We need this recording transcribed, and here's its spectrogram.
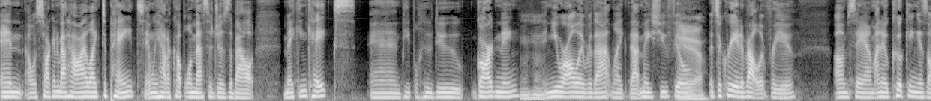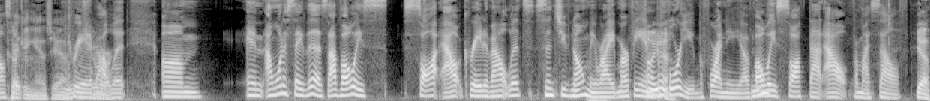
And I was talking about how I like to paint, and we had a couple of messages about making cakes and people who do gardening, and you were all over that. Like that makes you feel Yeah. it's a creative outlet for you. Um, Sam, I know cooking is also Cooking is, yeah, creative sure. outlet. Um, and I want to say this: I've always sought out creative outlets since you've known me, right, Murphy, and Oh, yeah. before you, before I knew you. I've always sought that out for myself. Yeah.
